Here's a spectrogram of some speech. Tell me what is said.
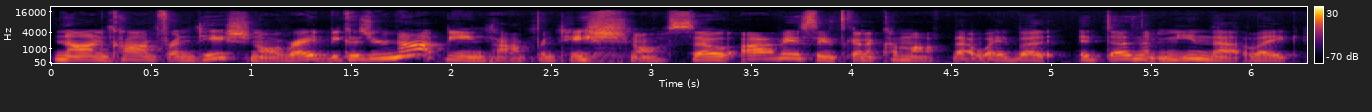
non confrontational, right? Because you're not being confrontational. So obviously it's going to come off that way, but it doesn't mean that like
